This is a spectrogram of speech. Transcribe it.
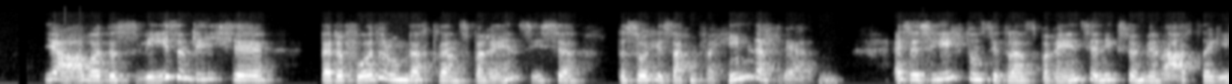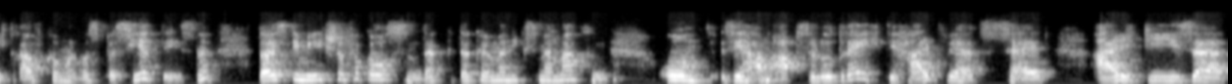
ja, aber das Wesentliche bei der Forderung nach Transparenz ist ja, dass solche Sachen verhindert werden. Also es hilft uns die Transparenz ja nichts, wenn wir nachträglich draufkommen, was passiert ist. Ne? Da ist die Milch schon vergossen, da, da können wir nichts mehr machen. Und Sie haben absolut recht, die Halbwertszeit all dieser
